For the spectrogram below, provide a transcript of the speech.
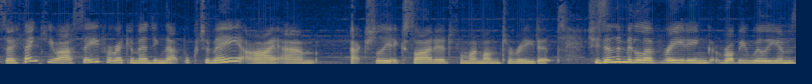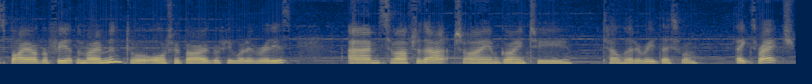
So thank you RC for recommending that book to me. I am actually excited for my mum to read it. She's in the middle of reading Robbie Williams' biography at the moment, or autobiography, whatever it is. Um, so after that, I am going to tell her to read this one. Thanks, Rach.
